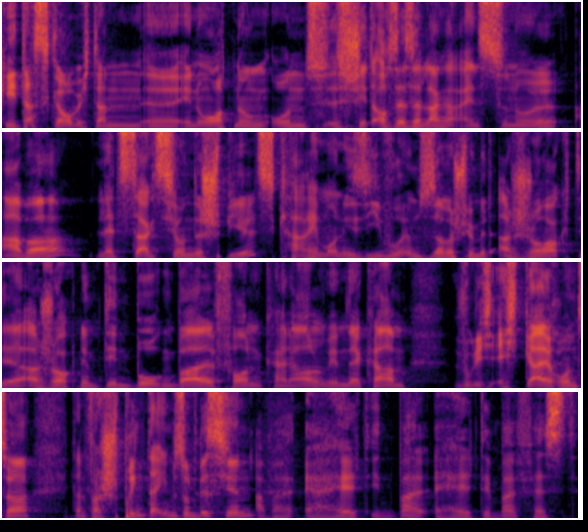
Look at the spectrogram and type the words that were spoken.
geht das, glaube ich, dann äh, in Ordnung. Und es steht auch sehr, sehr lange 1 zu 0. Aber letzte Aktion des Spiels, Karim Onisivo im Zusammenspiel mit Ajorg. Der Ajorg nimmt den Bogenball von, keine Ahnung, wem der kam, wirklich echt geil runter. Dann verspringt er ihm so ein bisschen. Aber er hält, ihn Ball, er hält den Ball fest.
